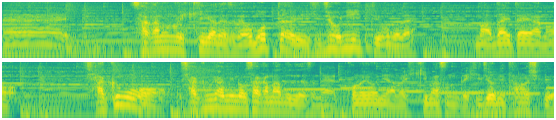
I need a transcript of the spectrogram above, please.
えー、魚の引きがですね思ったより非常にいいっていうことでまあ大体あの尺も尺紙の魚でですねこのようにあの引きますんで非常に楽しく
